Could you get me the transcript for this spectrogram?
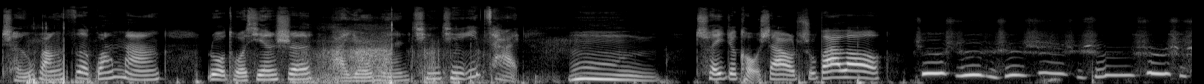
橙黄色光芒。骆驼先生把油门轻轻一踩，嗯，吹着口哨出发喽。嘘嘘嘘嘘嘘嘘嘘嘘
